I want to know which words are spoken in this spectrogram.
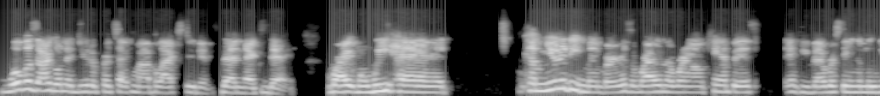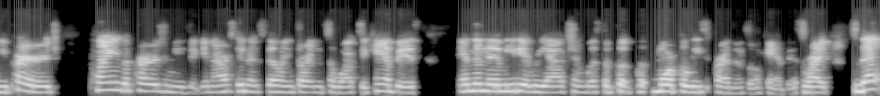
what was I going to do to protect my Black students that next day, right? When we had community members riding around campus, if you've ever seen the movie Purge, playing the Purge music, and our students feeling threatened to walk to campus. And then the immediate reaction was to put, put more police presence on campus, right? So that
